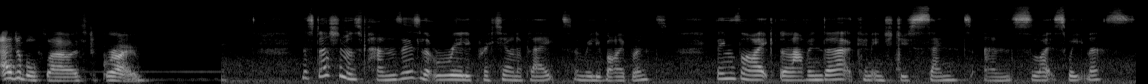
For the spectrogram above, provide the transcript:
edible flowers to grow? Nasturtiums pansies look really pretty on a plate and really vibrant. Things like lavender can introduce scent and slight sweetness.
